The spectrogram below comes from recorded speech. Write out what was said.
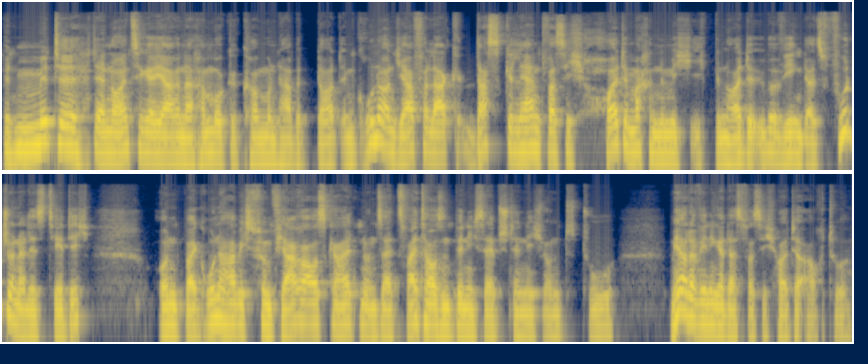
Bin Mitte der 90er Jahre nach Hamburg gekommen und habe dort im Gruner und Jahr Verlag das gelernt, was ich heute mache, nämlich ich bin heute überwiegend als Foodjournalist tätig und bei Gruner habe ich es fünf Jahre ausgehalten und seit 2000 bin ich selbstständig und tue mehr oder weniger das, was ich heute auch tue.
